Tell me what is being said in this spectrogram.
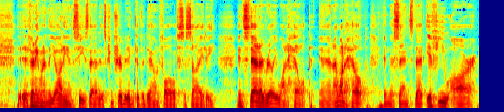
if anyone in the audience sees that as contributing to the downfall of society. Instead, I really want to help, and I want to help in the sense that if you are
